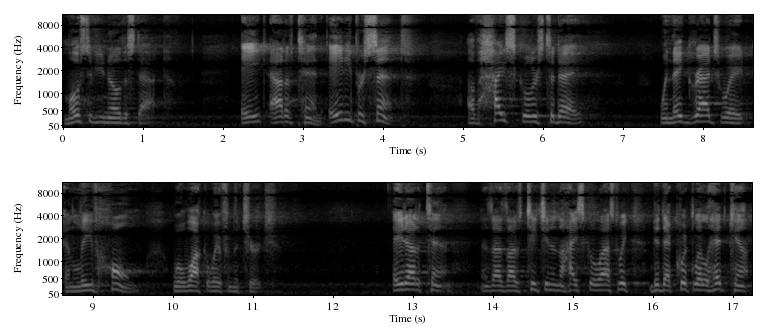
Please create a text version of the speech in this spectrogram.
Most of you know the stat. Eight out of 10, 80% of high schoolers today, when they graduate and leave home, will walk away from the church. Eight out of 10. As, as I was teaching in the high school last week, did that quick little head count.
